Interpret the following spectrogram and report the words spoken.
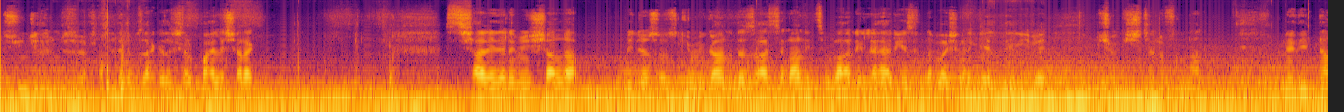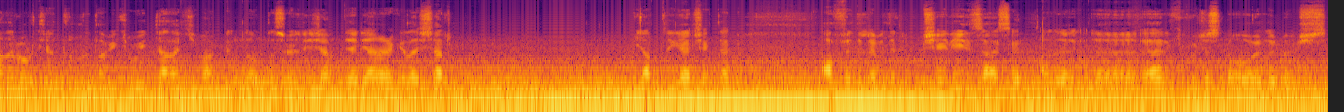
Düşüncelerimizi ve fikirlerimizi arkadaşlar paylaşarak istişare edelim inşallah. Biliyorsunuz ki Müge Anlı da zaten an itibariyle herkesin de başına geldiği gibi birçok kişi tarafından de iddialar ortaya atıldı. Tabii ki bu iddialar kim hakkında onu da söyleyeceğim. Deryan arkadaşlar yaptığı gerçekten affedilebilir bir şey değil zaten. Hani e, eğer ki kocasını o öldürmemişse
